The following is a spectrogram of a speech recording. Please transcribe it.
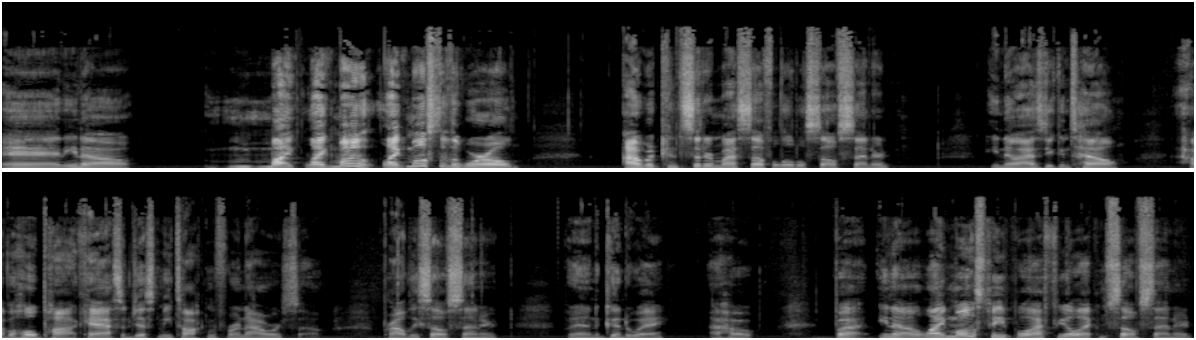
And you know, like like mo- like most of the world, I would consider myself a little self-centered. You know, as you can tell have a whole podcast of just me talking for an hour, so probably self centered, but in a good way, I hope. But, you know, like most people, I feel like I'm self centered.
